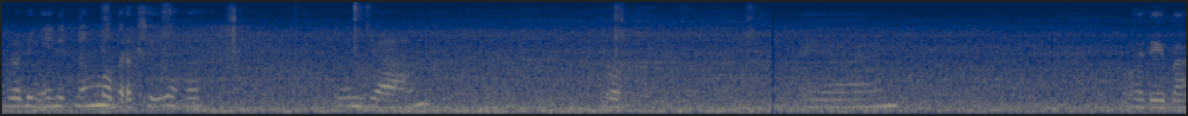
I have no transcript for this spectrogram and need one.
Grabing init ng mabrakiya ka. Doon dyan. Oh. Ayan. O, diba?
